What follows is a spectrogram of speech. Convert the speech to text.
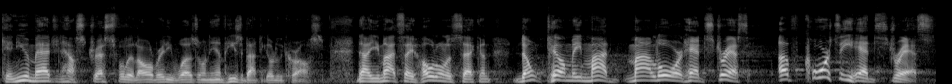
can you imagine how stressful it already was on him? He's about to go to the cross. Now, you might say, hold on a second. Don't tell me my, my Lord had stress. Of course, he had stress.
